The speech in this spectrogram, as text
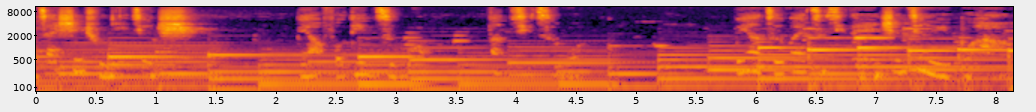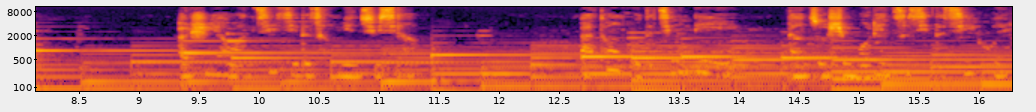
在身处逆境时，不要否定自我，放弃自我，不要责怪自己的人生境遇不好，而是要往积极的层面去想，把痛苦的经历当作是磨练自己的机会，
